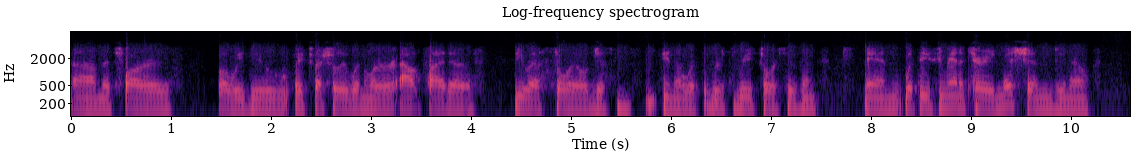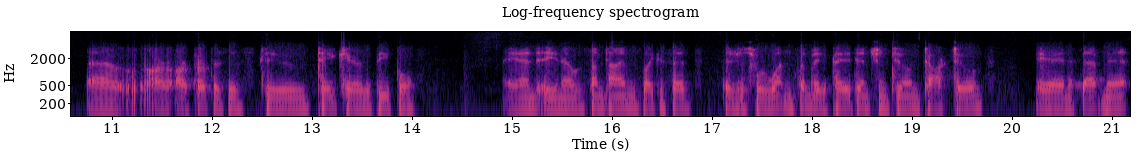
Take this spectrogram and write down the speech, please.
um, as far as what we do, especially when we're outside of U.S. soil, just you know, with, with resources and and with these humanitarian missions, you know, uh, our our purpose is to take care of the people, and you know, sometimes, like I said, they just we're wanting somebody to pay attention to them, talk to them, and if that meant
